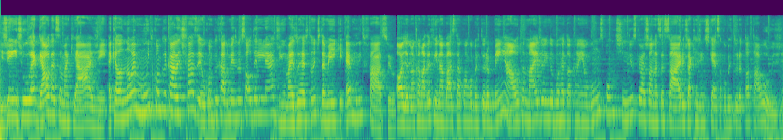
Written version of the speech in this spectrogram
E, gente, o legal dessa maquiagem é que ela não é muito complicada de fazer. O complicado mesmo é só o delineadinho. Mas o restante da make é muito fácil. Olha, numa camada fina, a base tá com uma cobertura bem alta, mas eu ainda vou retocar em alguns pontinhos que eu achar necessário, já que a gente quer essa cobertura total hoje.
